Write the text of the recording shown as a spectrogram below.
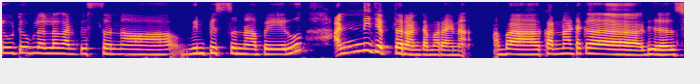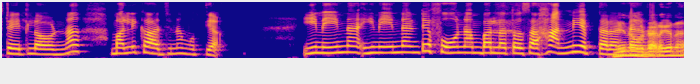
యూట్యూబ్లలో కనిపిస్తున్న వినిపిస్తున్న పేరు అన్నీ చెప్తారంట మరి ఆయన. కర్ణాటక స్టేట్లో ఉన్న మల్లికార్జున ముత్య. ఈయన ఈయన ఏంటంటే ఫోన్ నంబర్లతో సహా అన్నీ చెప్తారంట అడగనా?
